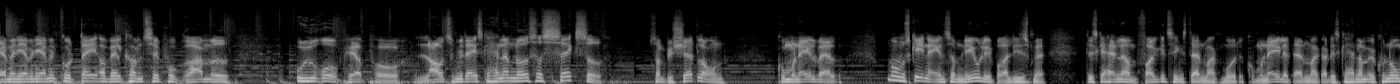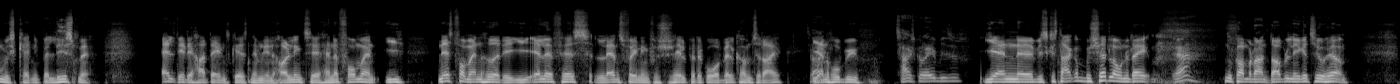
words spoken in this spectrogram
Jamen, jamen, jamen. Goddag og velkommen til programmet Udråb her på Laut, som i dag skal handle om noget så sexet som budgetloven, kommunalvalg, og måske en anelse om neoliberalisme. Det skal handle om Folketingsdanmark mod det kommunale Danmark, og det skal handle om økonomisk kannibalisme. Alt det, det har dagens gæst nemlig en holdning til. Han er formand i, næstformand hedder det i LFS, Landsforening for Socialpædagoger. Velkommen til dig, Tak. Jan Hoby. Tak skal du have, Vitus. Jan, øh, vi skal snakke om budgetloven i dag. Ja, Nu kommer der en dobbelt negativ her.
